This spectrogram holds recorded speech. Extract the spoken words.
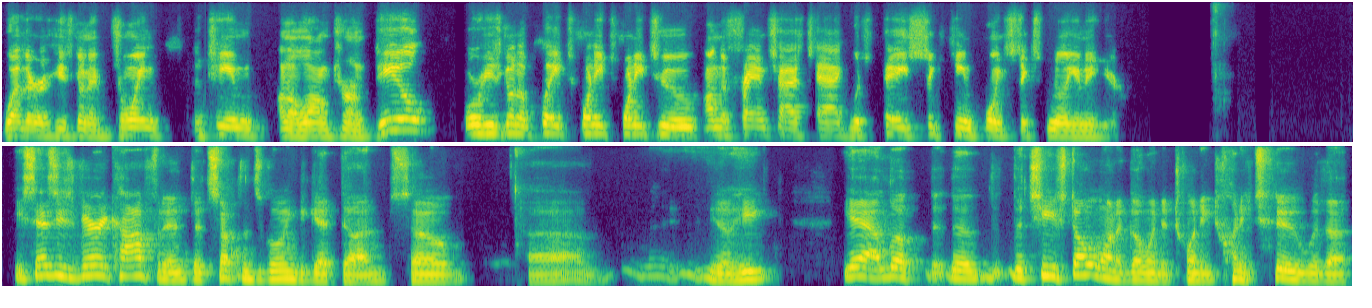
whether he's going to join the team on a long-term deal or he's going to play 2022 on the franchise tag, which pays 16.6 million a year. He says he's very confident that something's going to get done. So, uh, you know, he, yeah, look, the, the, the Chiefs don't want to go into 2022 with a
